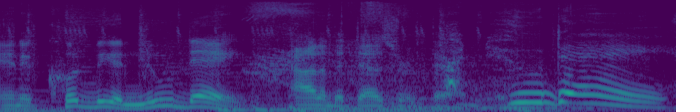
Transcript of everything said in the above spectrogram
and it could be a new day out in the desert there. A new day.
